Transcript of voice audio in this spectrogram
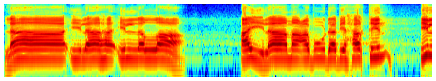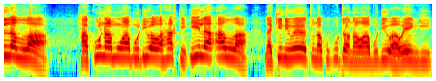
La ilaha illa Allah ay la maabuda bihaqqin illa Allah hakuna muabudiwa wa haki ila Allah lakini wewe tunakukuta unawaabudiwa wengi.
